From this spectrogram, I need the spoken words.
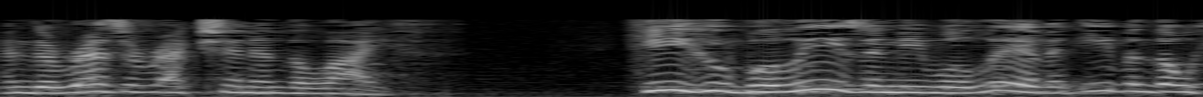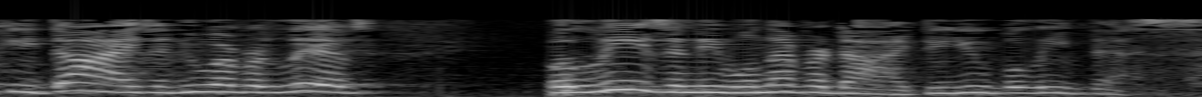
am the resurrection and the life. He who believes in me will live, and even though he dies, and whoever lives believes in me will never die. Do you believe this?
